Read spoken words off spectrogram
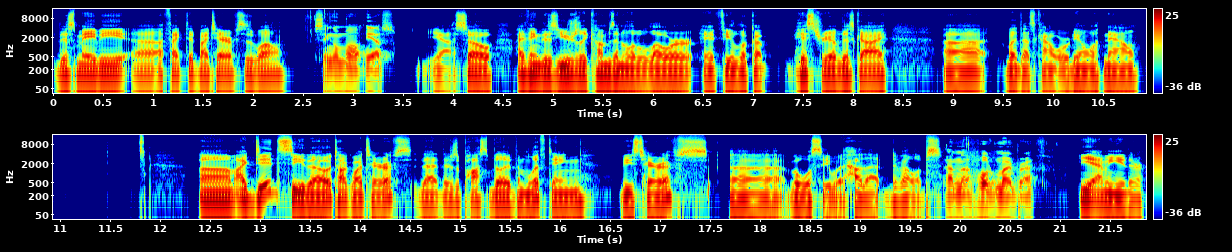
this may be uh, affected by tariffs as well. Single malt, yes. Yeah. So I think this usually comes in a little lower if you look up history of this guy. Uh, but that's kind of what we're dealing with now. Um, I did see though, talk about tariffs, that there's a possibility of them lifting these tariffs. Uh, but we'll see what how that develops. I'm not holding my breath. Yeah, me either.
